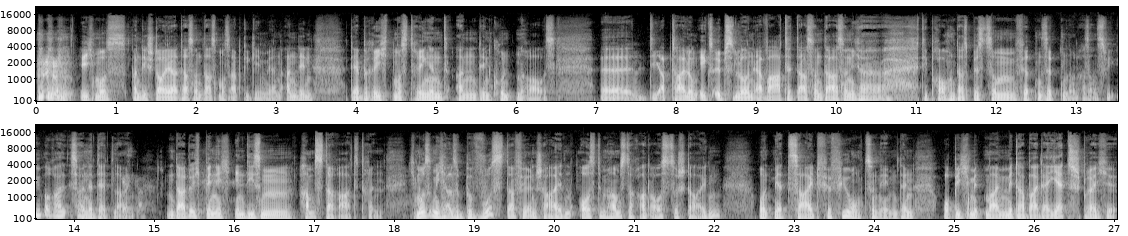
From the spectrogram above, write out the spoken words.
Ich muss an die Steuer, das und das muss abgegeben werden. An den, der Bericht muss dringend an den Kunden raus. Äh, die Abteilung XY erwartet das und das und ich, äh, die brauchen das bis zum 4.7. oder sonst wie. Überall ist eine Deadline. Und dadurch bin ich in diesem Hamsterrad drin. Ich muss mich also bewusst dafür entscheiden, aus dem Hamsterrad auszusteigen und mir Zeit für Führung zu nehmen. Denn ob ich mit meinem Mitarbeiter jetzt spreche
